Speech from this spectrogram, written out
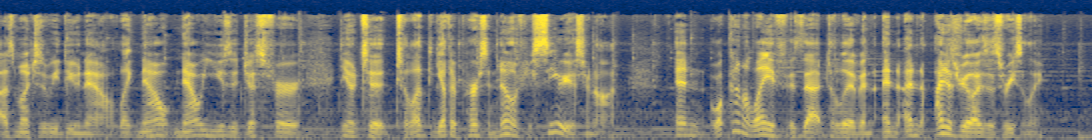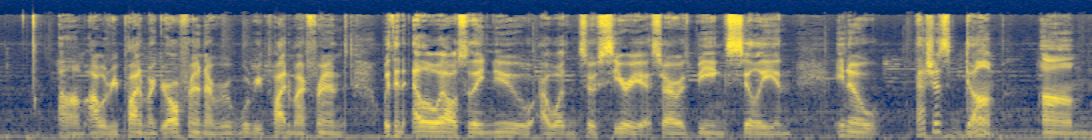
as much as we do now. Like now, now we use it just for, you know, to to let the other person know if you're serious or not. And what kind of life is that to live? And and and I just realized this recently um, I would reply to my girlfriend, I re- would reply to my friends with an LOL so they knew I wasn't so serious or I was being silly. And, you know, that's just dumb. Um,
